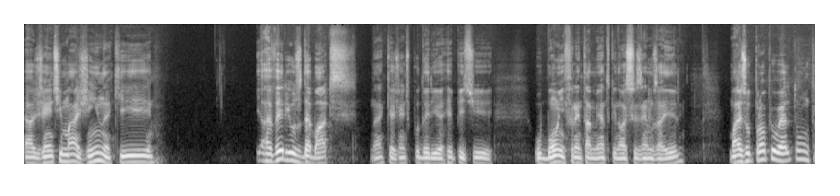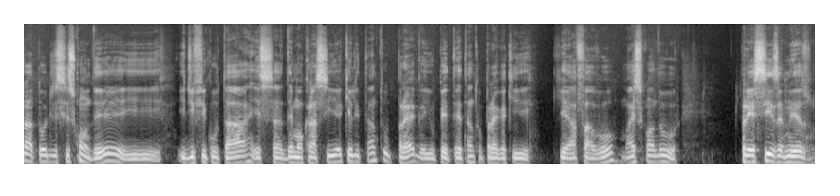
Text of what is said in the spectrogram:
a gente imagina que haveria os debates, né, que a gente poderia repetir o bom enfrentamento que nós fizemos a ele, mas o próprio Wellington tratou de se esconder e, e dificultar essa democracia que ele tanto prega e o PT tanto prega que que é a favor, mas quando precisa mesmo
